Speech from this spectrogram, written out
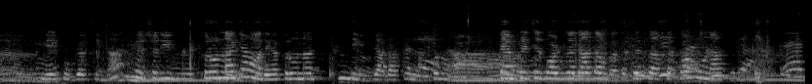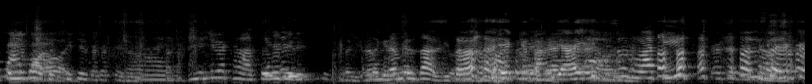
हाँ। ये ना शरीर कोरोना क्या हो कोरोना ठंडी ज़्यादा फैला कोरोना टेम्परेचर बॉडी का ज़्यादा होगा तो फिर कम होना। तो ये बहुत अच्छी चीज़ मिली बैठा तो भी लग रहा मिलता तो एक के शुरुआती। से एक के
